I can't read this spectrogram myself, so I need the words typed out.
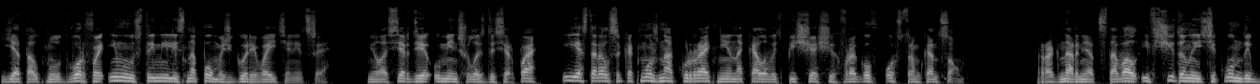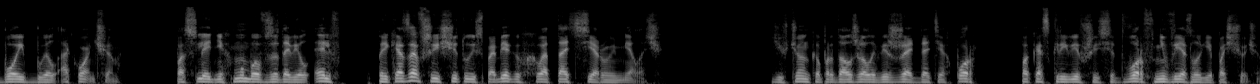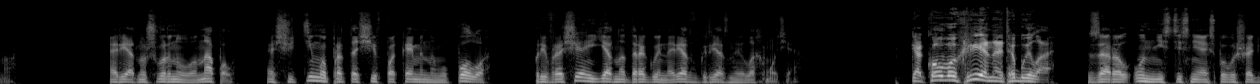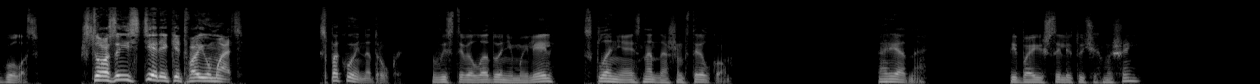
Я толкнул Дворфа, и мы устремились на помощь горе-воительнице. Милосердие уменьшилось до серпа, и я старался как можно аккуратнее накалывать пищащих врагов острым концом. Рагнар не отставал, и в считанные секунды бой был окончен. Последних мобов задавил эльф, приказавший щиту из побегов хватать серую мелочь. Девчонка продолжала визжать до тех пор, пока скривившийся дворф не врезал ей пощечину. Ариадну швырнула на пол, ощутимо протащив по каменному полу, превращая явно дорогой наряд в грязные лохмотья. «Какого хрена это было?» — заорал он, не стесняясь повышать голос. «Что за истерики, твою мать?» «Спокойно, друг», — выставил ладони Мэлель, склоняясь над нашим стрелком. «Ариадна, ты боишься летучих мышей?»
